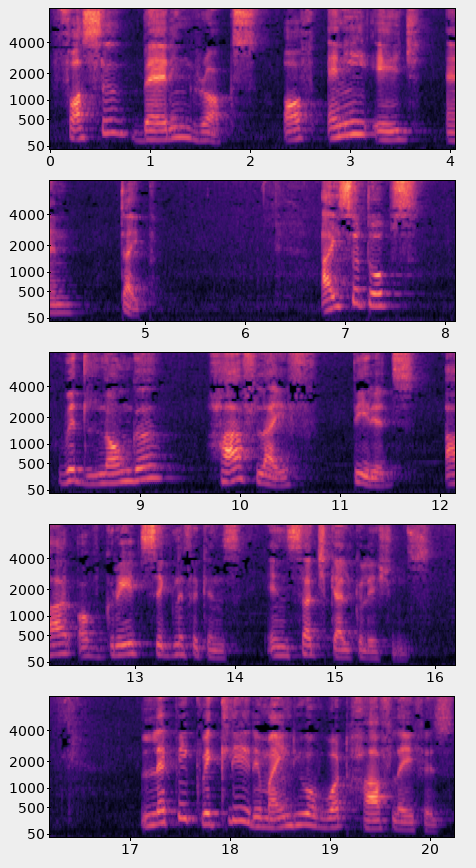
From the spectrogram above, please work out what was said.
fossil bearing rocks of any age and type. Isotopes with longer half life periods are of great significance in such calculations. Let me quickly remind you of what half life is.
